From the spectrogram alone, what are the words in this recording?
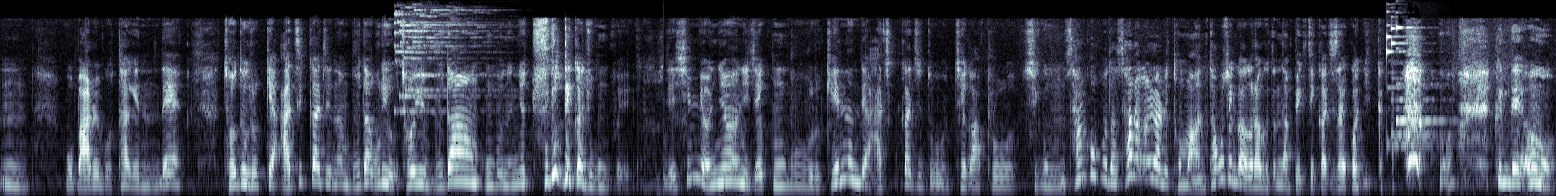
음, 뭐 말을 못 하겠는데 저도 그렇게 아직까지는 무당 우리 저희 무당 공부는요 죽을 때까지 공부해요. 이제 십몇 년 이제 공부 이렇게 했는데 아직까지도 제가 앞으로 지금 산 거보다 살아갈 날이 더 많다고 생각을 하거든. 나 100세까지 살 거니까. 어. 근데 어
